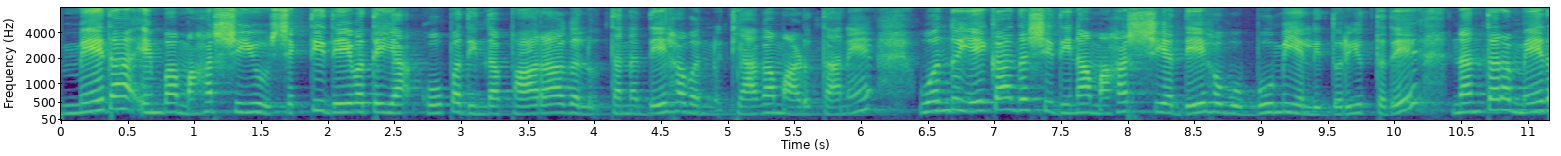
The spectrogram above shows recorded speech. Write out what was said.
ಮೇಧ ಎಂಬ ಮಹರ್ಷಿಯು ಶಕ್ತಿ ದೇವತೆಯ ಕೋಪದಿಂದ ಪಾರಾಗಲು ತನ್ನ ದೇಹವನ್ನು ತ್ಯಾಗ ಮಾಡುತ್ತಾನೆ. ಒಂದು ಏಕಾದಶಿ ದಿನ ಮಹರ್ಷಿಯ ದೇಹವು ಭೂಮಿಯಲ್ಲಿ ದೊರೆಯುತ್ತದೆ. ನಂತರ ಮೇಧ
